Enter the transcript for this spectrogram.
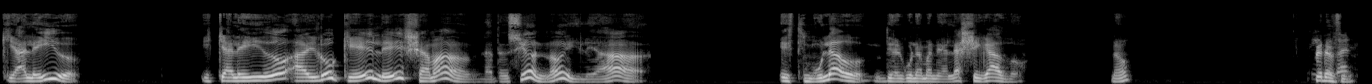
que ha leído y que ha leído algo que le llama la atención, ¿no? Y le ha estimulado de alguna manera, le ha llegado, ¿no? Pero en fin,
